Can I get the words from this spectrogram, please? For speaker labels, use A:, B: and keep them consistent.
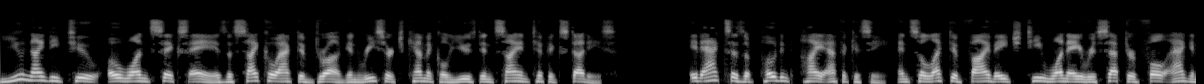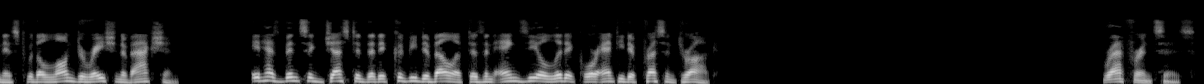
A: U-92-016A is a psychoactive drug and research chemical used in scientific studies. It acts as a potent, high-efficacy, and selective 5-HT1A receptor full agonist with a long duration of action. It has been suggested that it could be developed as an anxiolytic or antidepressant drug. References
